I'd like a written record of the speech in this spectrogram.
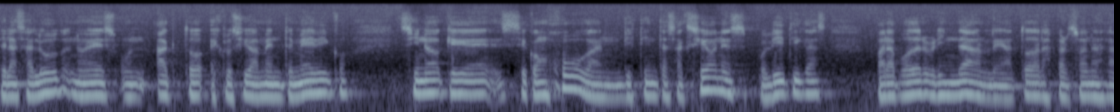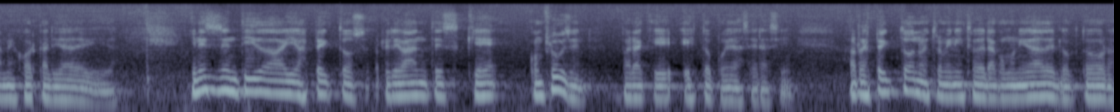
de la salud no es un acto exclusivamente médico, sino que se conjugan distintas acciones políticas para poder brindarle a todas las personas la mejor calidad de vida. Y en ese sentido hay aspectos relevantes que confluyen para que esto pueda ser así. Al respecto, nuestro ministro de la Comunidad, el doctor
